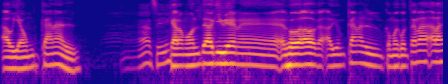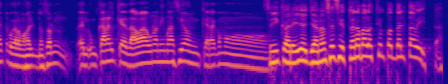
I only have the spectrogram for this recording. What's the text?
había un canal. Ah, sí. Que a lo mejor de aquí viene el juego de la boca. Había un canal, como que cuentan a, a la gente, porque a lo mejor nosotros, el- un canal que daba una animación que era como. Sí, Corillo. Yo no sé si esto era para los tiempos de Altavista.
